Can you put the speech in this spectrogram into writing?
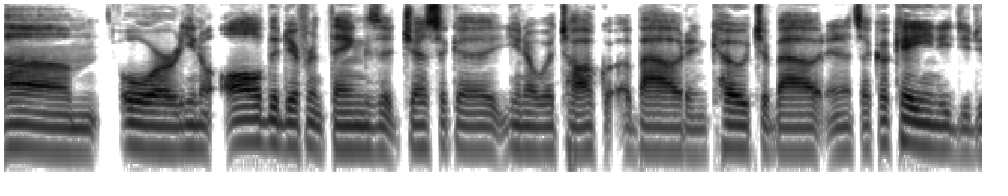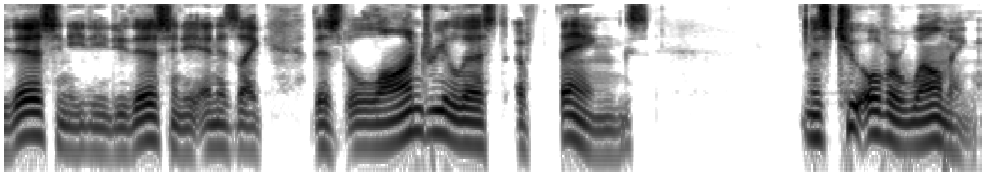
um, or you know all the different things that Jessica you know would talk about and coach about, and it's like okay, you need to do this, and you need to do this, and and it's like this laundry list of things is too overwhelming.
